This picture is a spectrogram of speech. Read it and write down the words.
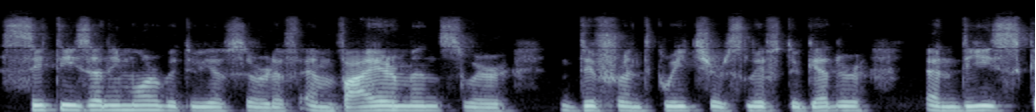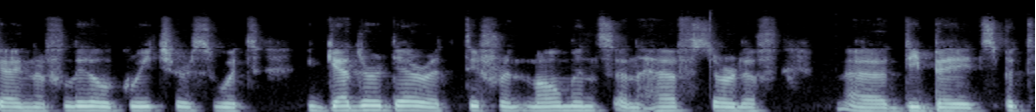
cities anymore but we have sort of environments where different creatures live together and these kind of little creatures would gather there at different moments and have sort of uh, debates. But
